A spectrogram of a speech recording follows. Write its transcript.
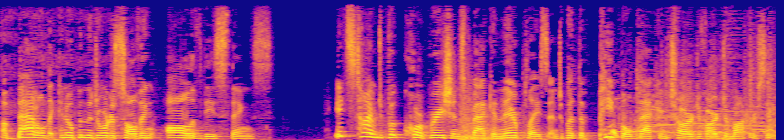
A battle that can open the door to solving all of these things. It's time to put corporations back in their place and to put the people back in charge of our democracy.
